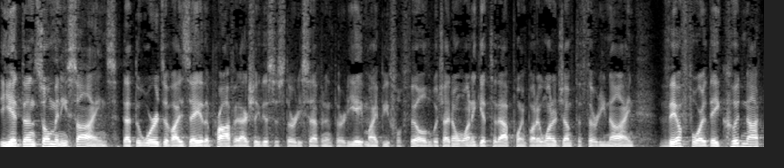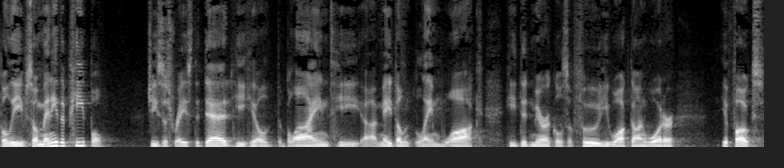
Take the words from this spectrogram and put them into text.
he had done so many signs that the words of Isaiah the prophet, actually, this is 37 and 38, might be fulfilled, which I don't want to get to that point, but I want to jump to 39. Therefore, they could not believe. So many of the people, Jesus raised the dead, he healed the blind, he uh, made the lame walk, he did miracles of food, he walked on water. You folks,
